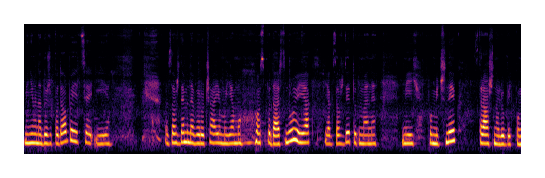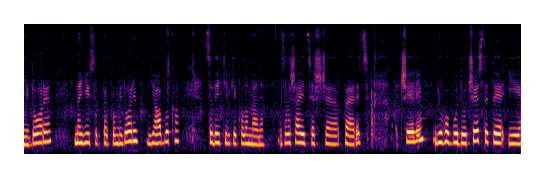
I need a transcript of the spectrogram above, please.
Мені вона дуже подобається і завжди мене виручає в моєму господарстві. Ну і як, як завжди, тут у мене мій помічник страшно любить помідори. Наївся тепер помідорів, яблука. Сидить тільки коло мене. Залишається ще перець чилі. Його буду чистити і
